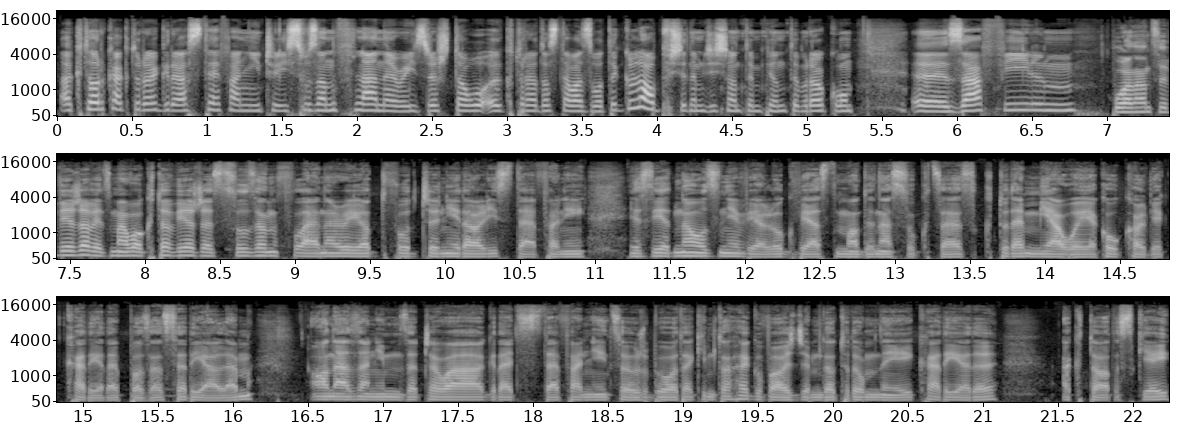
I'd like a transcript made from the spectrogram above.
aktorka, która gra Stefani, czyli Susan Flannery, zresztą, e, która dostała Złoty Glob w 75 roku e, za film... Płonący wieżowiec. Mało kto wie, że Susan Flannery, odtwórczyni roli Stephanie, jest jedną z niewielu gwiazd mody na sukces, które miały jakąkolwiek karierę poza serialem. Ona zanim zaczęła grać Stephanie, co już było takim trochę gwoździem do trumny jej kariery, aktorskiej.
